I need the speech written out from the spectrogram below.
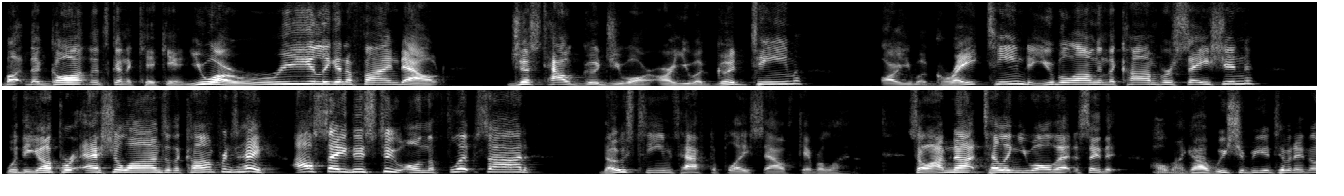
but the gauntlet's going to kick in. You are really going to find out just how good you are. Are you a good team? Are you a great team? Do you belong in the conversation? with the upper echelons of the conference. Hey, I'll say this too. On the flip side, those teams have to play South Carolina. So I'm not telling you all that to say that, oh my God, we should be intimidated.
